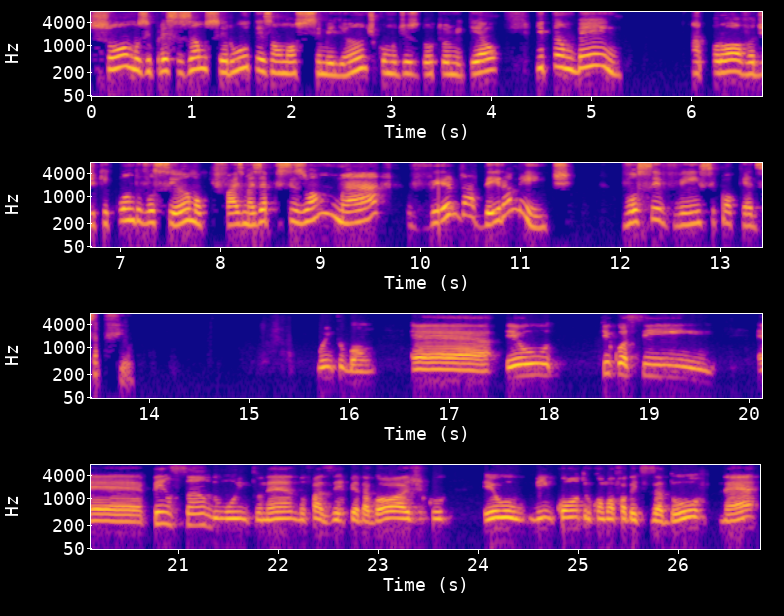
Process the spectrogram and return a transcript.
somos e precisamos ser úteis ao nosso semelhante, como diz o doutor Miguel, e também a prova de que quando você ama o que faz, mas é preciso amar verdadeiramente, você vence qualquer desafio. Muito bom. É, eu fico assim é, pensando muito né, no fazer pedagógico. Eu me encontro como alfabetizador, né?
